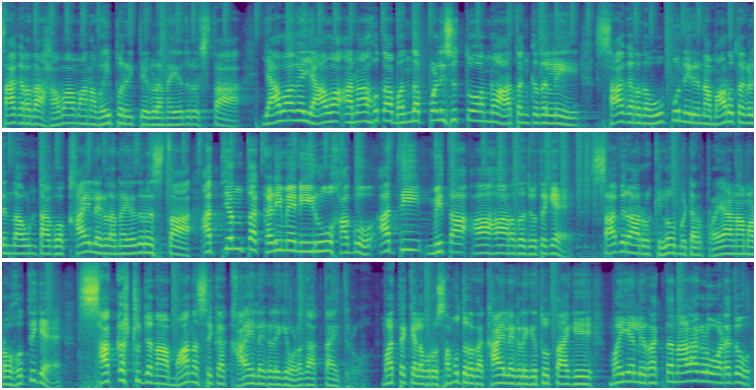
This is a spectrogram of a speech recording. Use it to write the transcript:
ಸಾಗರದ ಹವಾಮಾನ ವೈಪರೀತ್ಯಗಳನ್ನು ಎದುರಿಸ್ತಾ ಯಾವಾಗ ಯಾವ ಅನಾಹುತ ಬಂದಪ್ಪಳಿಸುತ್ತೋ ಅನ್ನೋ ಆತಂಕದಲ್ಲಿ ಸಾಗರದ ಉಪ್ಪು ನೀರಿನ ಮಾರುತಗಳಿಂದ ಉಂಟಾಗುವ ಕಾಯಿಲೆಗಳನ್ನು ಎದುರಿಸ್ತಾ ಅತ್ಯಂತ ಕಡಿಮೆ ನೀರು ಹಾಗೂ ಅತಿ ಮಿತ ಆಹಾರದ ಜೊತೆಗೆ ಸಾವಿರಾರು ಕಿಲೋಮೀಟರ್ ಪ್ರಯಾಣ ಮಾಡೋ ಹೊತ್ತಿಗೆ ಸಾಕಷ್ಟು ಜನ ಮಾನಸಿಕ ಕಾಯಿಲೆಗಳಿಗೆ ಒಳಗಾಗ್ತಾ ಇದ್ರು. ಮತ್ತೆ ಕೆಲವರು ಸಮುದ್ರದ ಕಾಯಿಲೆಗಳಿಗೆ ತುತ್ತಾಗಿ ಮೈಯಲ್ಲಿ ರಕ್ತನಾಳಗಳು ಒಡೆದು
